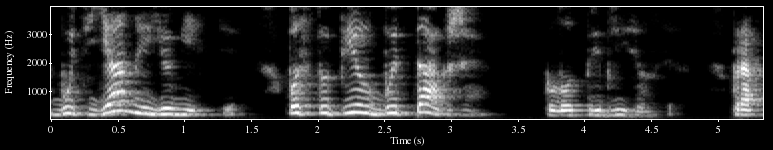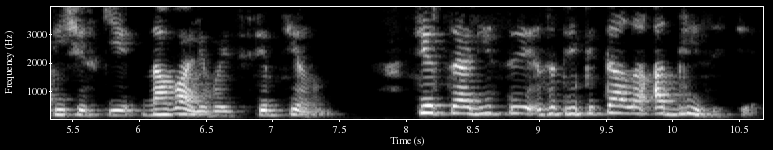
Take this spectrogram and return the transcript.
Будь я на ее месте, поступил бы так же. Клод приблизился, практически наваливаясь всем телом. Сердце Алисы затрепетало от близости,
